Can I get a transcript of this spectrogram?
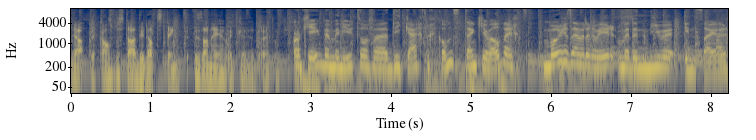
Ja, de kans bestaat hier dat stinkt. Is dan eigenlijk eh, duidelijk. Oké, ik ben benieuwd of eh, die kaart er komt. Dankjewel, Bert. Morgen zijn we er weer met een nieuwe Insider.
